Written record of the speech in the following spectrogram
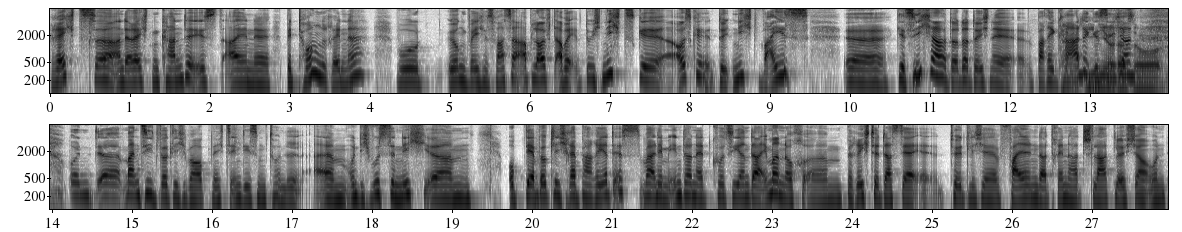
rechts äh, an der rechten Kante ist eine Betonrinne, wo irgendwelches Wasser abläuft, aber durch nichts ge, ausge, durch nicht weiß äh, gesichert oder durch eine äh, Barrikade gesichert. So. Und äh, man sieht wirklich überhaupt nichts in diesem Tunnel. Ähm, und ich wusste nicht, ähm, ob der wirklich repariert ist, weil im Internet kursieren da immer noch ähm, Berichte, dass der äh, tödliche Fallen da drin hat, Schlaglöcher und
